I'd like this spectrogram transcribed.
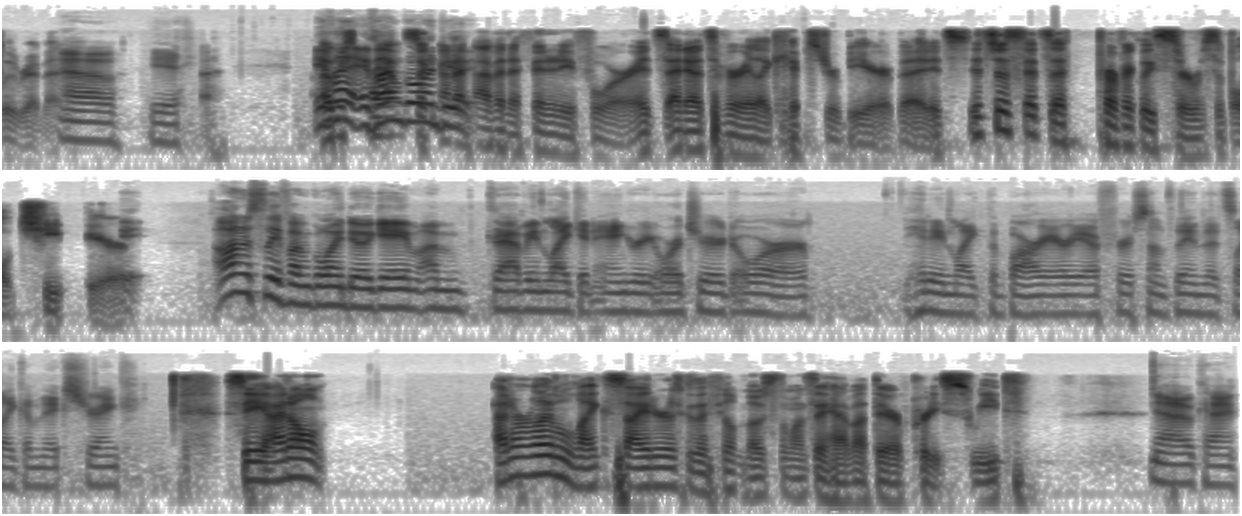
Blue Ribbon. oh, yeah. If, which I, if I I'm going to have an affinity for. It's I know it's a very like hipster beer, but it's it's just it's a perfectly serviceable cheap beer. Honestly, if I'm going to a game, I'm grabbing like an Angry Orchard or hitting like the bar area for something that's like a mixed drink. See, I don't I don't really like ciders because I feel most of the ones they have out there are pretty sweet. Yeah, okay.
